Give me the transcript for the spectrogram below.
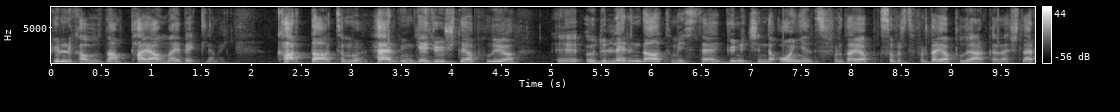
günlük havuzdan pay almayı beklemek. Kart dağıtımı her gün gece 3'te yapılıyor. Ee, ödüllerin dağıtımı ise gün içinde 17.00'da yap 00'da yapılıyor arkadaşlar.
